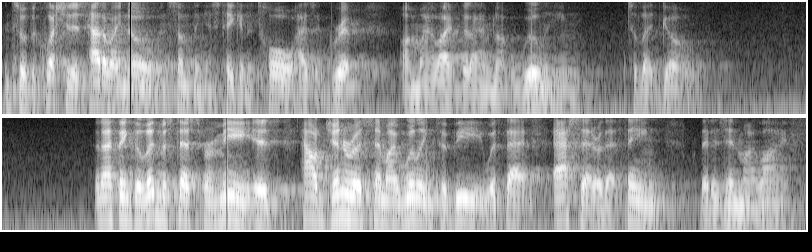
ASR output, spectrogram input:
And so the question is how do I know when something has taken a toll, has a grip on my life that I am not willing to let go? And I think the litmus test for me is how generous am I willing to be with that asset or that thing that is in my life?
